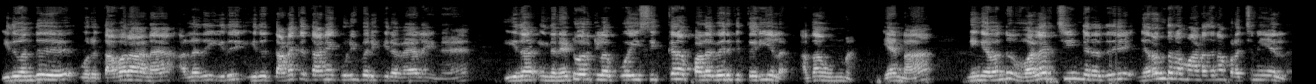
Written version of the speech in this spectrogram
இது வந்து ஒரு தவறான அல்லது இது இது தனக்குத்தானே குளிபறிக்கிற வேலைன்னு இத இந்த நெட்வொர்க்ல போய் சிக்கிற பல பேருக்கு தெரியல. அதான் உண்மை. ஏன்னா நீங்க வந்து வளர்ச்சிங்கிறது நிரந்தரமானதுன்னா பிரச்சனையே இல்லை.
